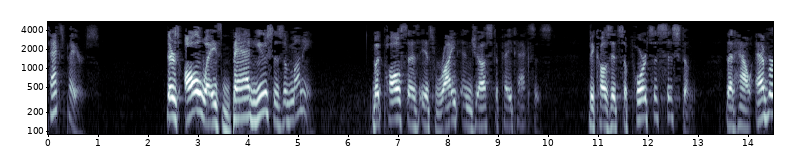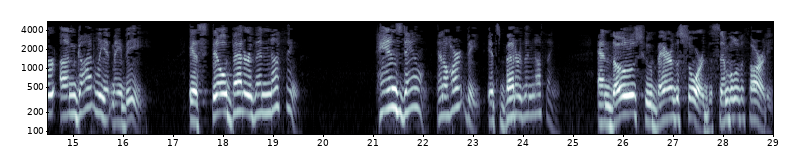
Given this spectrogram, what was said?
Taxpayers. There's always bad uses of money. But Paul says it's right and just to pay taxes because it supports a system that however ungodly it may be, is still better than nothing. Hands down, in a heartbeat, it's better than nothing. And those who bear the sword, the symbol of authority,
